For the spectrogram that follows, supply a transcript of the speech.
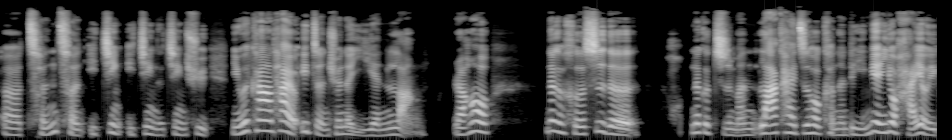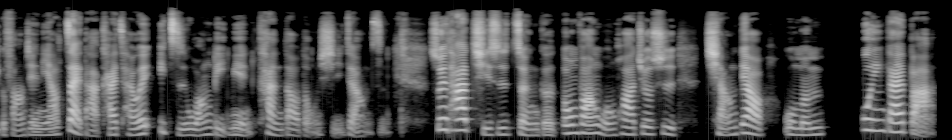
呃层层一进一进的进去，你会看到它有一整圈的沿廊，然后那个合适的。那个纸门拉开之后，可能里面又还有一个房间，你要再打开才会一直往里面看到东西，这样子。所以它其实整个东方文化就是强调，我们不应该把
